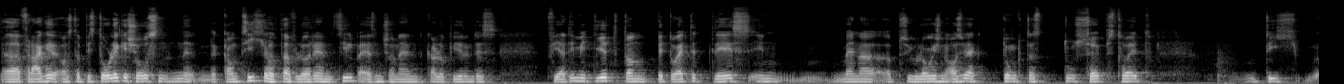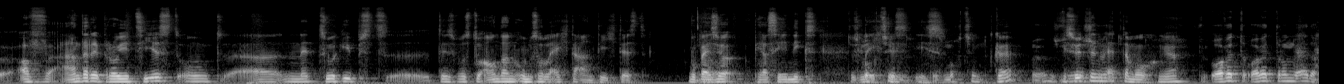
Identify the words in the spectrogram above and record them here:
äh, Frage aus der Pistole geschossen, ne, ne, ganz sicher hat der Florian Silbereisen schon ein galoppierendes Pferd imitiert, dann bedeutet das in meiner psychologischen Auswertung, dass du selbst halt dich auf andere projizierst und äh, nicht zugibst, äh, das, was du anderen umso leichter andichtest. Wobei es ja per se nichts Schlechtes Sinn. ist. Das macht Sinn. Gell? Ja, ich sollte ich den weitermachen, ja. Arbeit, Arbeit dran weiter.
